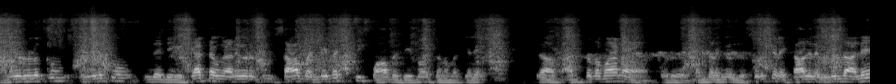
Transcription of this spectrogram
அனைவர்களுக்கும் உங்களுக்கும் இந்த நீங்க கேட்டவங்க அனைவருக்கும் சாப நிவர்த்தி பாப விமோசன மக்களே. இது அற்புதமான ஒரு மந்திரங்கள். இந்த சொற்களை காதில் விழுந்தாலே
